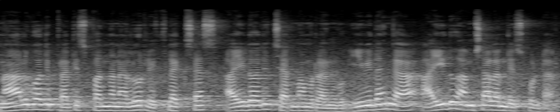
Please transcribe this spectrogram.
నాలుగోది ప్రతిస్పందనలు రిఫ్లెక్సెస్ ఐదోది చర్మం రంగు. ఈ విధంగా ఐదు అంశాలను తీసుకుంటారు.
